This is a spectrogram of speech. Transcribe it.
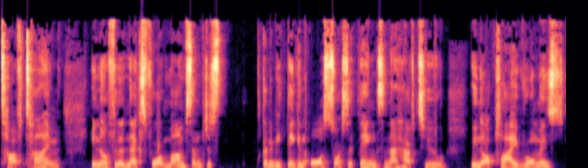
tough time. You know, for the next four months, I'm just going to be thinking all sorts of things and I have to, you know, apply Romans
